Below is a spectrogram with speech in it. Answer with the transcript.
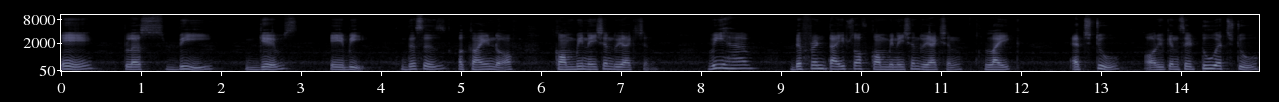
a plus b gives ab this is a kind of combination reaction. We have different types of combination reaction like H2 or you can say 2H2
